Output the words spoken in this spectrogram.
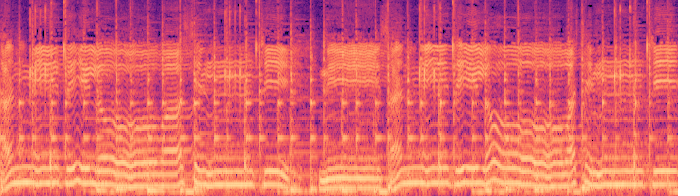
సన్నిధిలో వసించి నీ సన్నిధిలో వసించి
